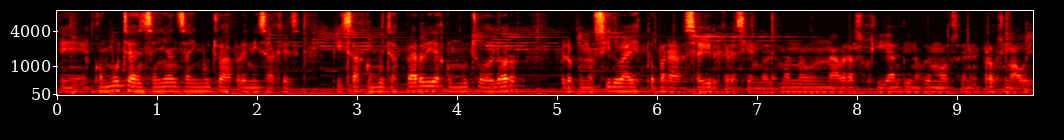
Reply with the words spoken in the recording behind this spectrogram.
eh, con muchas enseñanzas y muchos aprendizajes, quizás con muchas pérdidas, con mucho dolor, pero que nos sirva esto para seguir creciendo. Les mando un abrazo gigante y nos vemos en el próximo audio.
